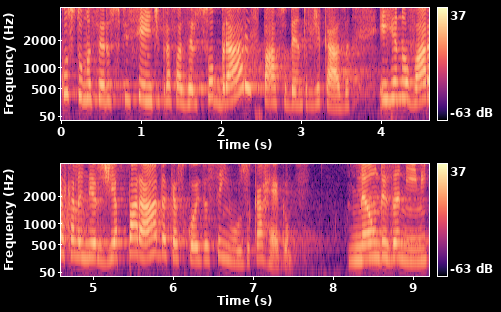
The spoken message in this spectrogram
costuma ser o suficiente para fazer sobrar espaço dentro de casa e renovar aquela energia parada que as coisas sem uso carregam. Não desanime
